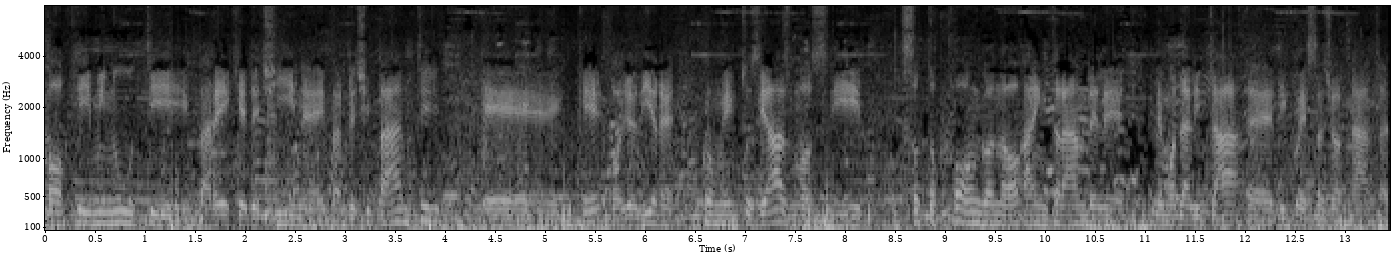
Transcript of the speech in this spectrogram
pochi, minuti parecchie decine i partecipanti che voglio dire con entusiasmo si sottopongono a entrambe le, le modalità eh, di questa giornata.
